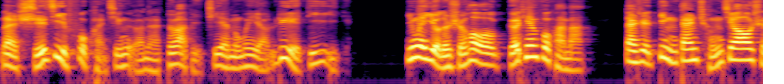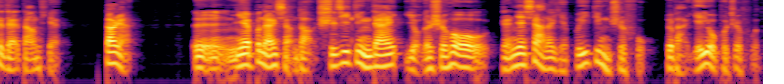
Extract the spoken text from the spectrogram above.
那实际付款金额呢，都要比 GMV 要略低一点，因为有的时候隔天付款嘛，但是订单成交是在当天。当然，呃，你也不难想到，实际订单有的时候人家下来也不一定支付。对吧？也有不支付的，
